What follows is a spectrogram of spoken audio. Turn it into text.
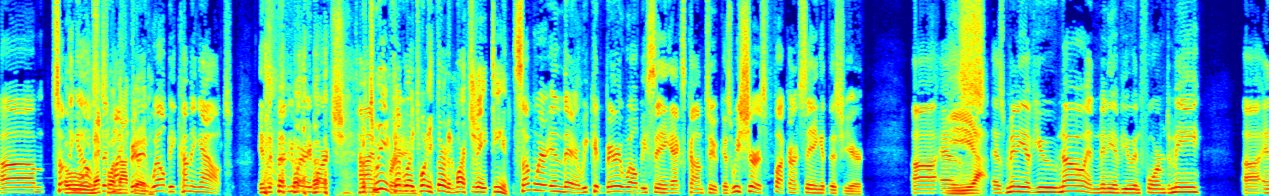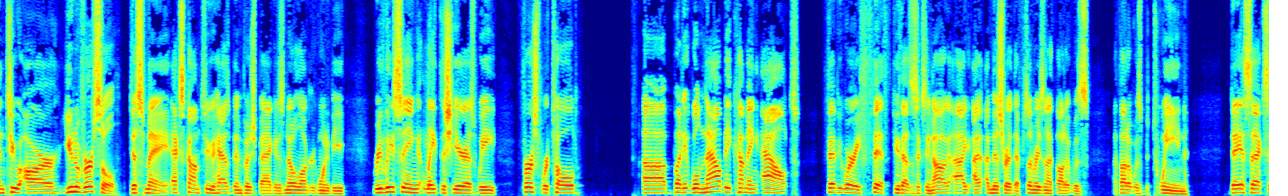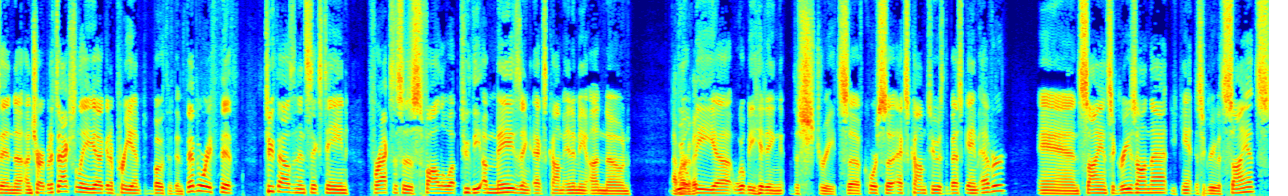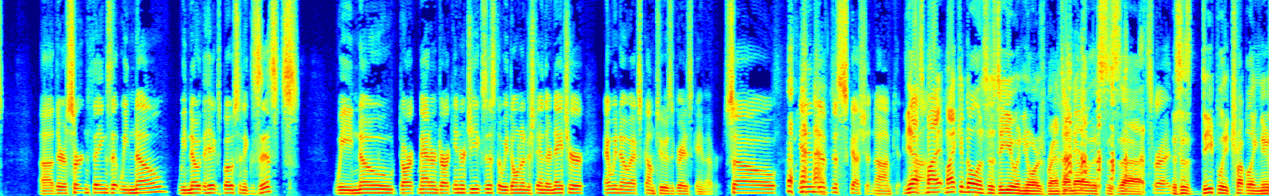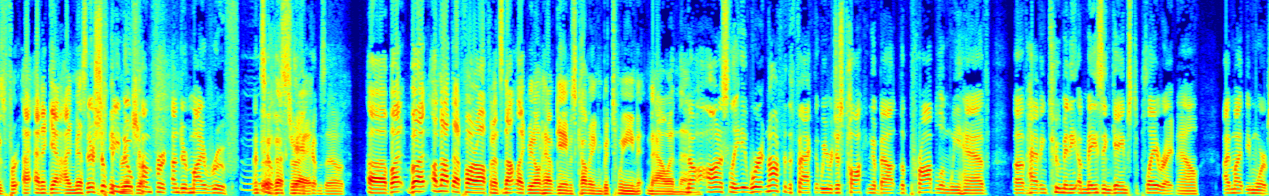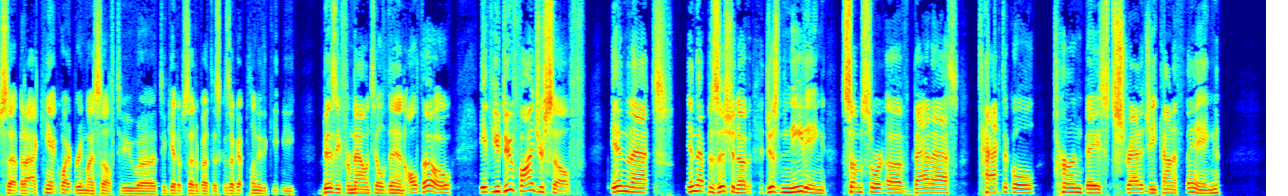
Um, something Ooh, else next that one, might not very good. well be coming out in the February March time Between frame. February 23rd and March 18th. somewhere in there, we could very well be seeing XCOM 2 because we sure as fuck aren't seeing it this year. Uh, as, Yeah. as many of you know, and many of you informed me, uh, and to our universal dismay, XCOM 2 has been pushed back. It is no longer going to be releasing late this year as we first were told. Uh, but it will now be coming out February 5th, 2016. Oh, I, I, I misread that. For some reason, I thought it was, I thought it was between Deus Ex and uh, Uncharted, but it's actually uh, going to preempt both of them. February 5th, 2016, Firaxis's follow up to the amazing XCOM Enemy Unknown I've will heard of it. be uh, will be hitting the streets. Uh, of course, uh, XCOM 2 is the best game ever, and science agrees on that. You can't disagree with science. Uh, there are certain things that we know. We know the Higgs boson exists. We know dark matter and dark energy exist, though we don't understand their nature. And we know XCOM 2 is the greatest game ever. So, end of discussion. No, I'm kidding. Yes, Uh, my, my condolences to you and yours, Brent. I know this is uh, That's right. This is deeply troubling news. For uh, and again, I missed. there shall the be no comfort under my roof until this game right. comes out. Uh, but but uh, not that far off, and it's not like we don't have games coming between now and then. No, honestly, it, were it not for the fact that we were just talking about the problem we have of having too many amazing games to play right now, I might be more upset. But I, can't quite bring myself to uh, to get upset about this because I've got plenty to keep me busy from now until then. Although, if you do find yourself in that in that position of just needing some sort of badass tactical turn-based strategy kind of thing,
